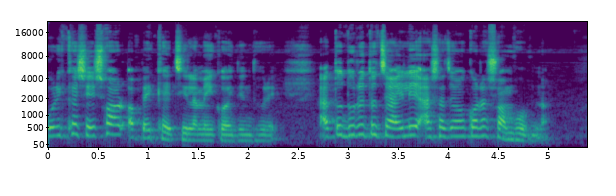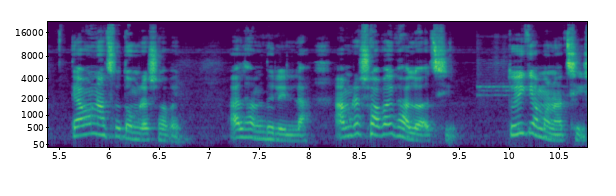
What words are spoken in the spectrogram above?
পরীক্ষা শেষ হওয়ার অপেক্ষায় ছিলাম এই কয়দিন ধরে। এত দূরে তো চাইলে আসা যাওয়া করা সম্ভব না। কেমন আছো তোমরা সবাই? আলহামদুলিল্লাহ, আমরা সবাই ভালো আছি। তুই কেমন আছিস?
